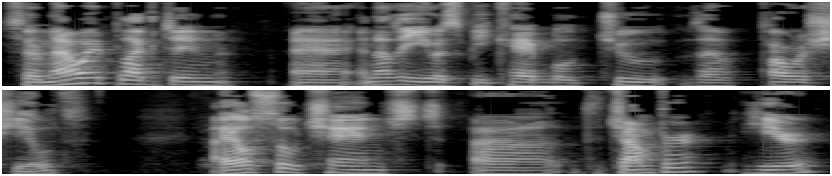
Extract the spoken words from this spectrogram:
So now I plugged in uh, another USB cable to the PowerShield. I also changed uh, the jumper here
